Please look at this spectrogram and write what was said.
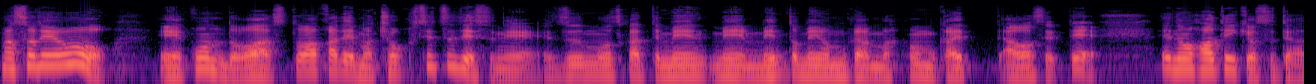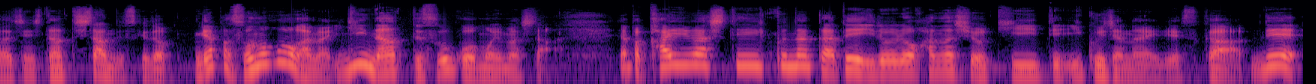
まあそれを、えー、今度はストアカで、まあ、直接ですね、 Zoom を使って面、面、面と面を向か、ま、向かい合わせて、で、ノウハウ提供するって形にしたんですけど、やっぱその方がな、いいなってすごく思いました。やっぱ会話していく中でいろいろ話を聞いていくじゃないですか。で、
